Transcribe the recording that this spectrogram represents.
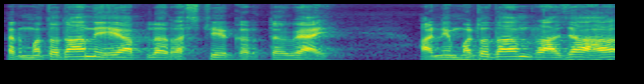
कारण मतदान हे आपलं राष्ट्रीय कर्तव्य आहे आणि मतदान राजा हा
